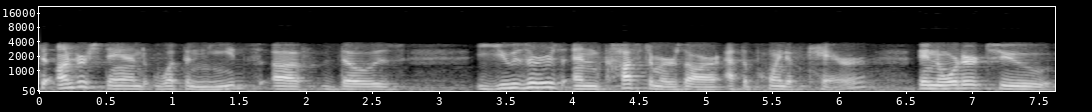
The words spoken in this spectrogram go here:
to understand what the needs of those users and customers are at the point of care in order to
